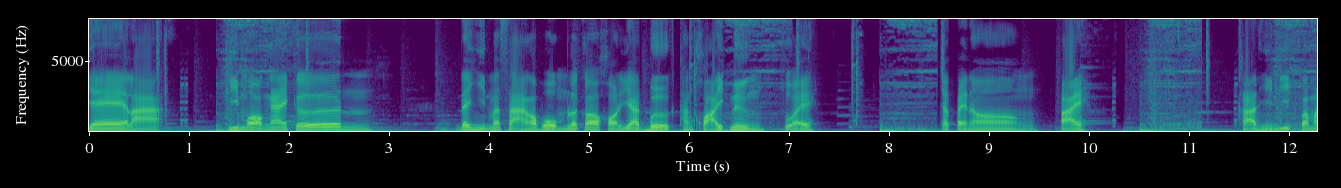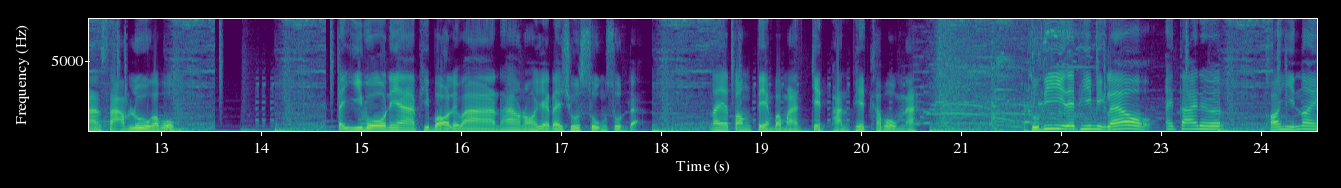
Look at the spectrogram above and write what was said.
แย่ละพิมพ์ออกง่ายเกิน ได้หินมาสามครับผม แล้วก็ขออนุญาตเบิกทางขวาอีกหนึ่งสวย จัดไปน้องไป ขาดหินอีกประมาณ 3 ลูกครับผม แต่อีโวเนี่ย พี่บอกเลยว่าถ้าน้องอยากได้ชุดสูงสุดอะน่าจะต้องเตรียมประมาณ 7,000 เพชรครับผมนะดูดี้ได้พิมพ์อีกแล้ว ไอ้ตายเถอะ ขอหินหน่อย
